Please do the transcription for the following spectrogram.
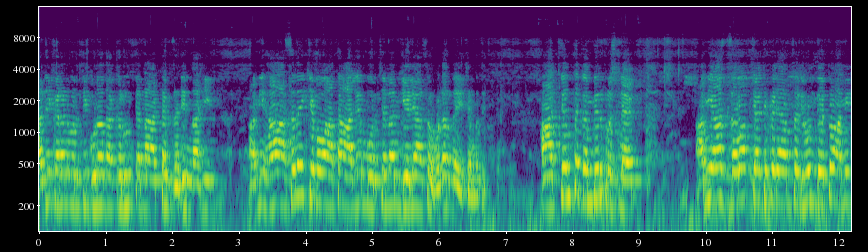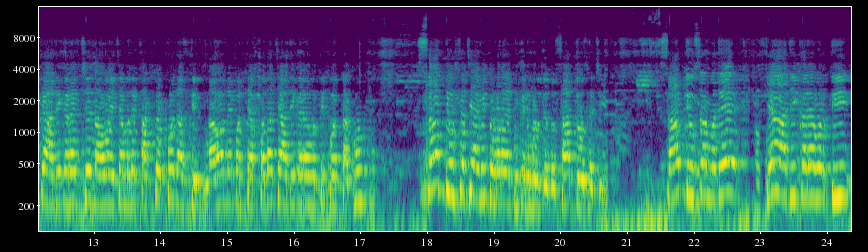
अधिकाऱ्यांवरती गुन्हा दाखल होऊन त्यांना अटक झाली नाही आम्ही हा असं नाही की बाबा आता आले मोर्चेला गेले असं होणार नाही याच्यामध्ये. हा अत्यंत गंभीर प्रश्न आहे. आम्ही आज जबाब त्या ठिकाणी आमचा लिहून देतो. आम्ही त्या अधिकाऱ्यांचे नावं याच्यामध्ये टाकतो पद असतील. नावाने पण त्या पदाच्या अधिकाऱ्यांवरती पद टाकू. सात दिवसाची आम्ही तुम्हाला या ठिकाणी म्हणून देतो. सात दिवसाची. सात दिवसामध्ये त्या अधिकाऱ्यावरती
